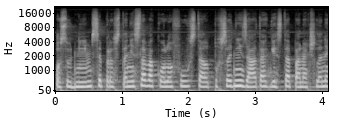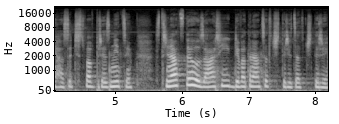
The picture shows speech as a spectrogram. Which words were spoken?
Osudným se pro Stanislava Kolofů stal poslední zátah gestapa na členy hasičstva v Březnici z 13. září 1944.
